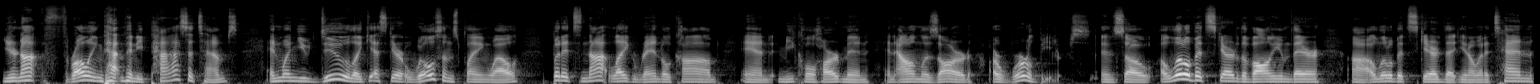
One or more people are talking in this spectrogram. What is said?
you're not throwing that many pass attempts. And when you do, like, yes, Garrett Wilson's playing well, but it's not like Randall Cobb and Mecole Hardman and Allen Lazard are world beaters. And so a little bit scared of the volume there, uh, a little bit scared that, you know, in a 10,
